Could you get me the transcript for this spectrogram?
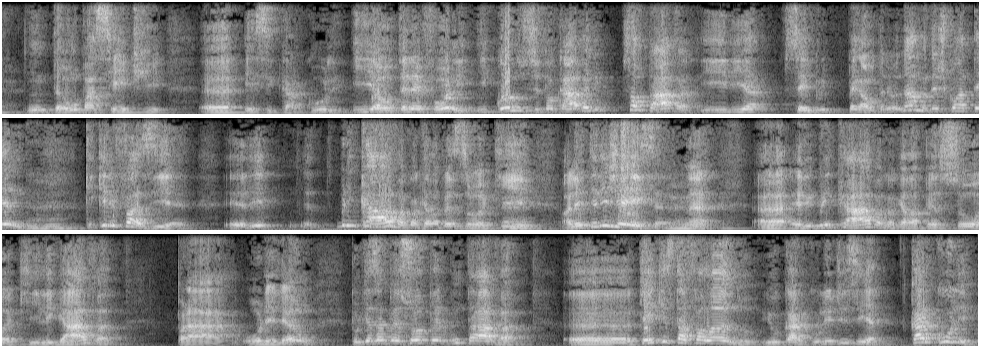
é. Então o paciente, eh, esse carcule, ia ao telefone e quando se tocava ele saltava e iria sempre pegar o telefone. Não, mas deixa que eu atendo. Uhum. O que, que ele fazia? Ele brincava com aquela pessoa que, olha a inteligência, né? Ah, ele brincava com aquela pessoa que ligava para o orelhão, porque essa pessoa perguntava ah, quem que está falando? E o Carcule dizia, Carcule.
